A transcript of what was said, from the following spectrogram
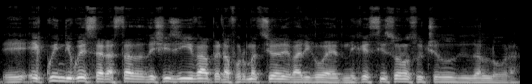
E, e quindi questa era stata decisiva per la formazione dei vari governi che si sono succeduti da allora.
